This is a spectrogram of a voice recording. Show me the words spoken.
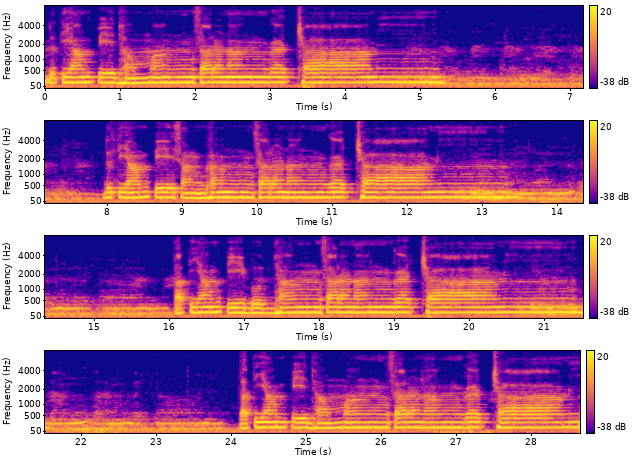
ဒ ුතියම්පි ධම්මං සරණං ගච්ඡාමි ဒ ුතියම්පි සංඝං සරණං ගච්ඡාමි තතියම්පි බුද්ධං සරණං ගච්ඡාමි තතියම්පි ධම්මං සරණං ගච්ඡාමි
